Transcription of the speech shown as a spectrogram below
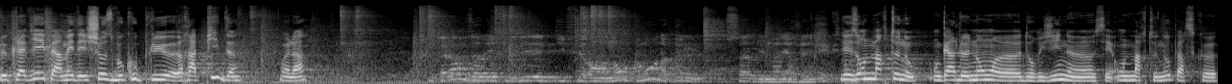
Le clavier il permet des choses beaucoup plus euh, rapides. Voilà. Tout à l'heure, vous avez utilisé différents noms. Comment on appelle ça d'une manière générique? Les ondes Marteneau. On garde le nom euh, d'origine, euh, c'est ondes Marteneau parce que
